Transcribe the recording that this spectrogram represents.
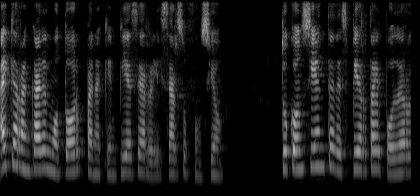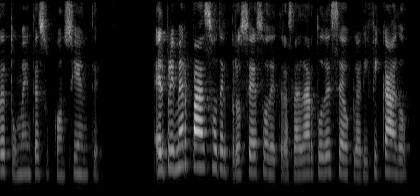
Hay que arrancar el motor para que empiece a realizar su función. Tu consciente despierta el poder de tu mente subconsciente. El primer paso del proceso de trasladar tu deseo clarificado,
